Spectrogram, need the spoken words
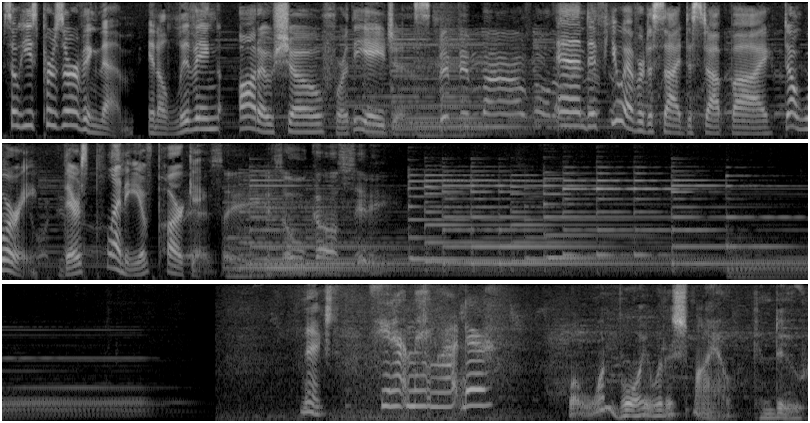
So he's preserving them in a living auto show for the ages. And if you ever decide to stop by, don't worry, there's plenty of parking. It's Old Car City. Next, See that man right there? what one boy with a smile can do.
